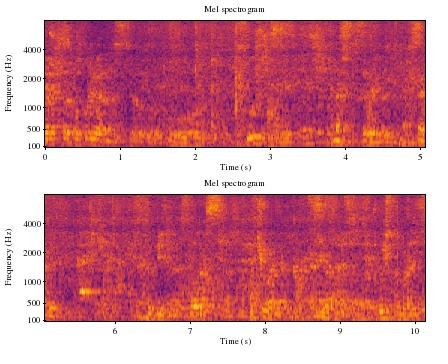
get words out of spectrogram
большой популярностью у слушателей наши фестивали даже писали вступительное слово с нашим фестивалем. Вы что, говорите?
